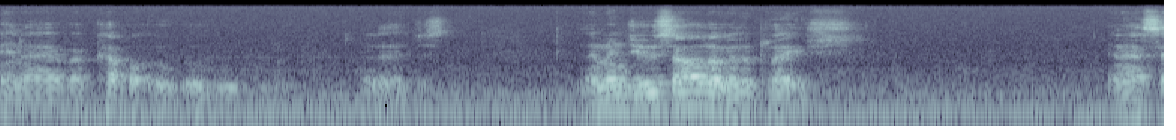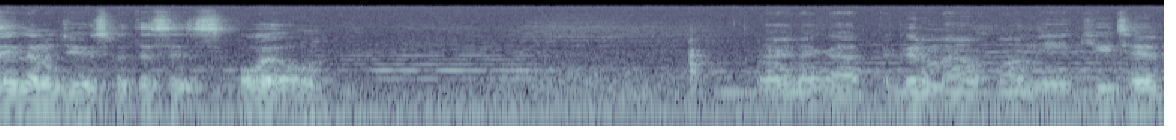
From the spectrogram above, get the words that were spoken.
and I have a couple, ooh, ooh, ooh, that, just lemon juice all over the place. And I say lemon juice, but this is oil. Alright, I got a good amount on the Q-tip.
